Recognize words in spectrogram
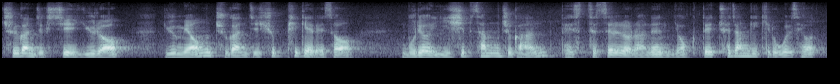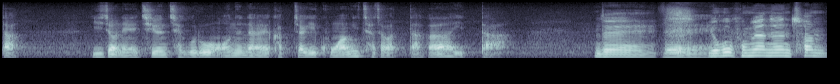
출간 즉시 유럽 유명 주간지 슈피겔에서 무려 23주간 베스트셀러라는 역대 최장기 기록을 세웠다. 이전에 지은 책으로 어느 날 갑자기 공황이 찾아왔다가 있다. 네. 네. 요거 보면은 참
